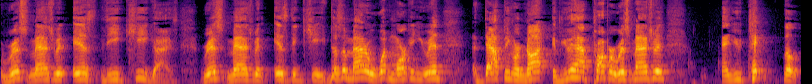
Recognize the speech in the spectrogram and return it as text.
Risk management is the key, guys. Risk management is the key. Doesn't matter what market you're in, adapting or not. If you have proper risk management and you take the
